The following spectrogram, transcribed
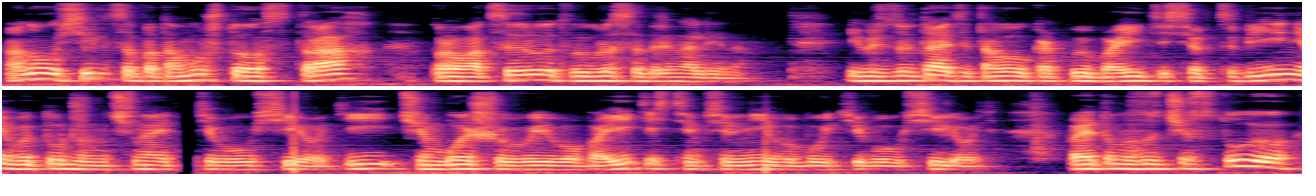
Оно усилится, потому что страх – провоцирует выброс адреналина. И в результате того, как вы боитесь сердцебиения, вы тут же начинаете его усиливать. И чем больше вы его боитесь, тем сильнее вы будете его усиливать. Поэтому зачастую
